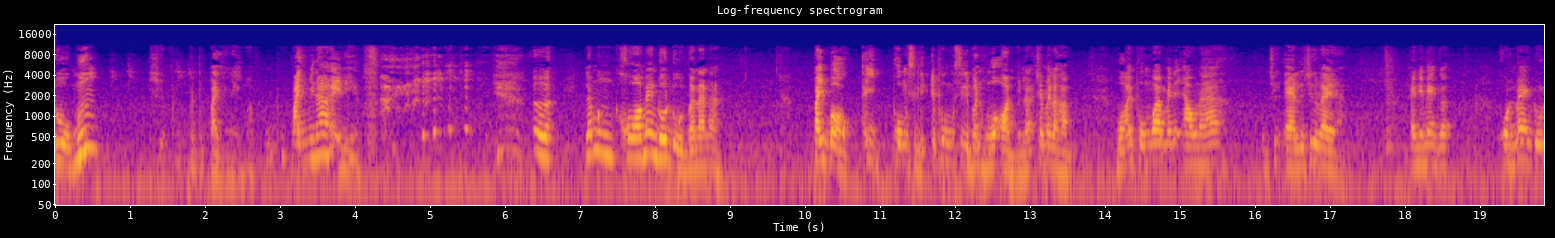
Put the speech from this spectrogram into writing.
ดูกมึงมันจะไปยังไงวะมันไปไม่ได้ดิเออ แล้วมึงคอแม่งโดนดูดวันนั้นอะ ไปบอกไอ้พงศิริไอ้พงศิริมันหัวอ่อนอยู่แล้วใช่ไหมล่ะครับ บอกไอ้พงว่าไม่ได้เอานะคนชื่อแอนหรือชื่ออะไรอะไอ้นี่แม่งก็ คนแม่งโดน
